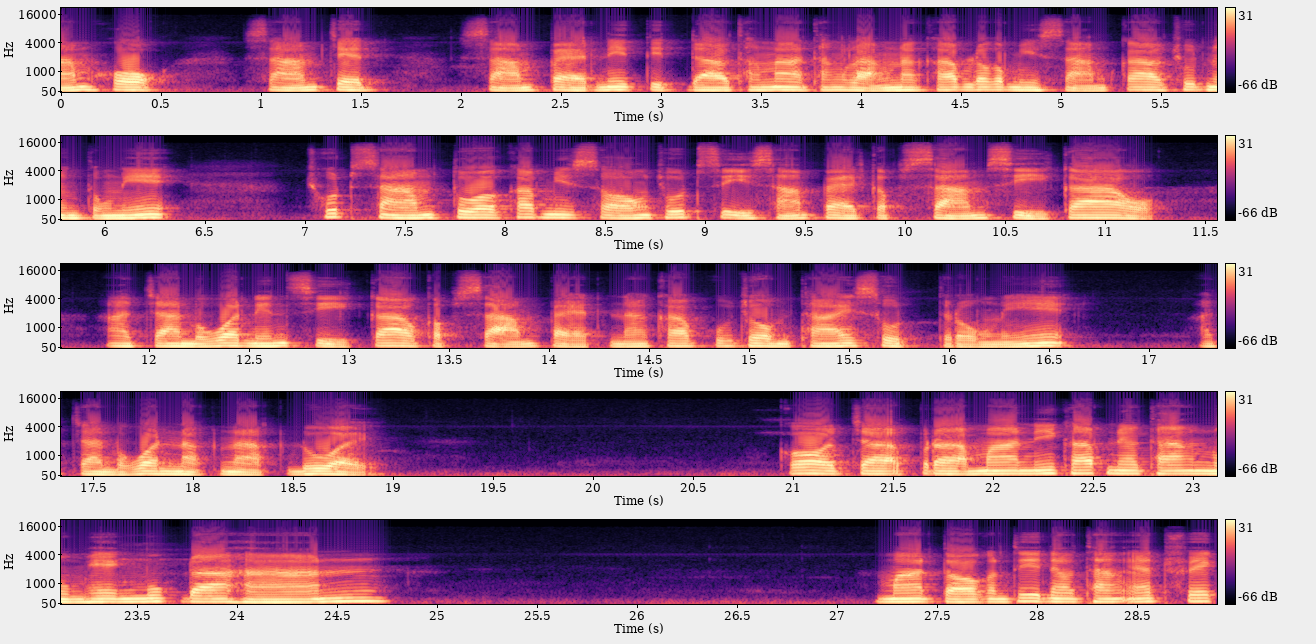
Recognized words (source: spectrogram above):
3 6 3 7 3 8 นี่ติดดาวทั้งหน้าทั้งหลังนะครับ แล้วก็มี 3 9 ชุดหนึ่งตรงนี้ ชุด 3 ตัวครับมี 2 ชุด 4 3 8 กับ 3 4 9 อาจารย์บอกว่าเน้น 4 9 กับ 3 8 นะครับคุณผู้ชมท้ายสุดตรงนี้ อาจารย์บอกว่าหนักๆด้วย ก็จะประมาณนี้ครับ แนวทางหนุ่มเฮงมุกดาหาร มาต่อกันที่แนวทางแอดเฟก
